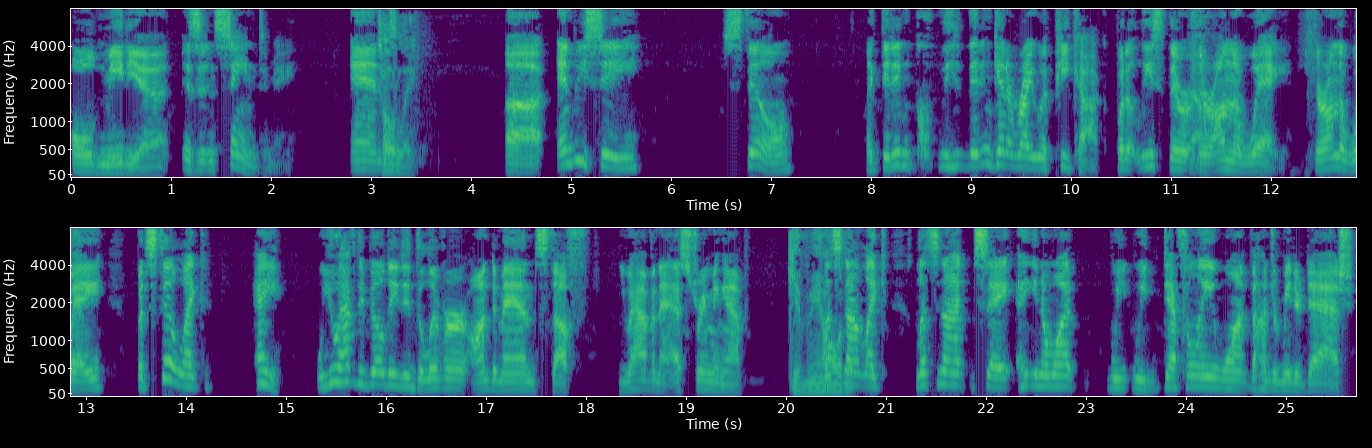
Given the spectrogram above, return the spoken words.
old media is insane to me. And totally. Uh, NBC still like they didn't they didn't get it right with Peacock, but at least they're no. they're on the way. They're on the way, yeah. but still like hey, well you have the ability to deliver on demand stuff. You have an a streaming app. Give me let's all not like let's not say hey, you know what? We we definitely want the 100 meter dash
